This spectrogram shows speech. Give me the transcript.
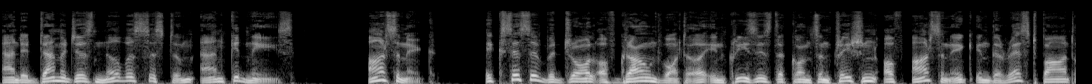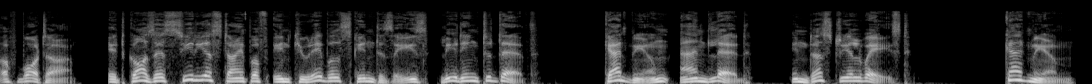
and it damages nervous system and kidneys. Arsenic Excessive withdrawal of groundwater increases the concentration of arsenic in the rest part of water. It causes serious type of incurable skin disease leading to death. Cadmium and lead Industrial waste Cadmium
